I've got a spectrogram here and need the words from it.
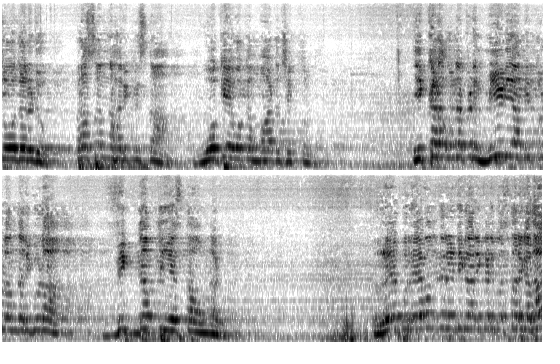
సోదరుడు ప్రసన్న హరికృష్ణ ఒకే ఒక మాట చెప్తుండు. ఇక్కడ ఉన్నటువంటి మీడియా మిత్రులందరి కూడా విజ్ఞప్తి చేస్తా ఉన్నాడు. రేపు రేవంత్ రెడ్డి గారు ఇక్కడికి వస్తారు కదా?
